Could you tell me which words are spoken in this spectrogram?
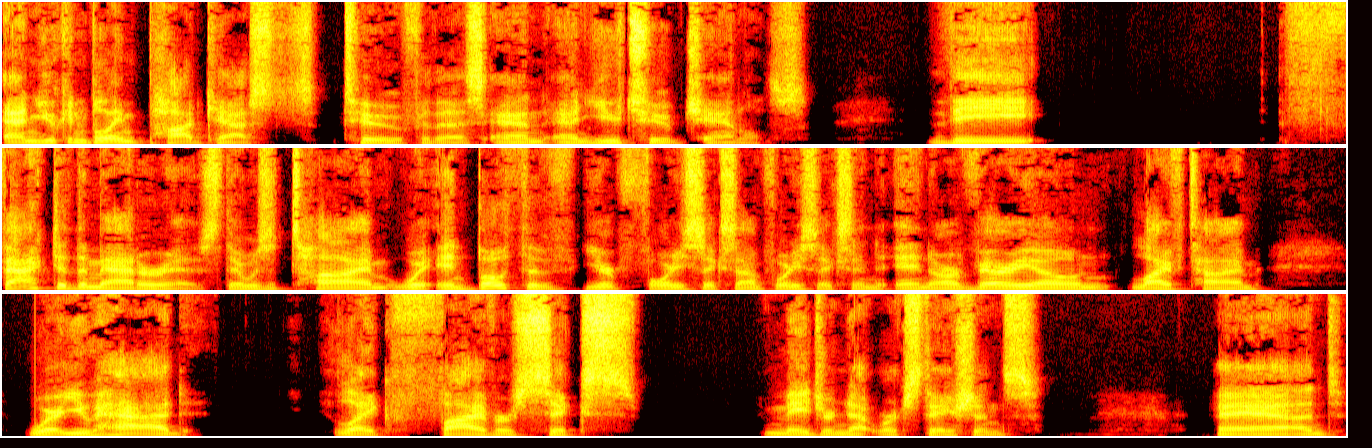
and you can blame podcasts too for this and and YouTube channels. The fact of the matter is there was a time where in both of you're 46 i'm 46 and in our very own lifetime where you had like five or six major network stations. And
